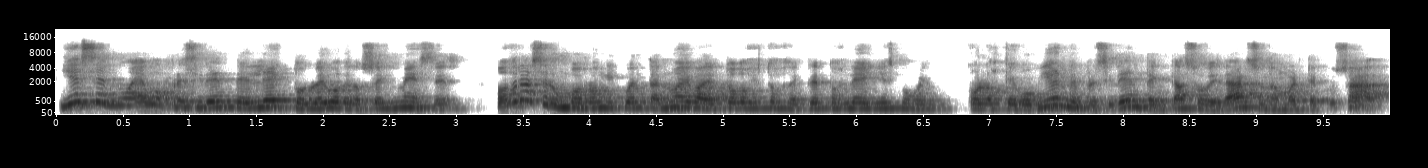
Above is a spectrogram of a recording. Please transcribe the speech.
Y ese nuevo presidente electo luego de los seis meses podrá hacer un borrón y cuenta nueva de todos estos decretos leyes con, con los que gobierne el presidente en caso de darse una muerte cruzada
